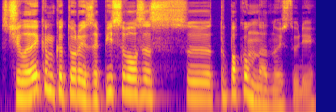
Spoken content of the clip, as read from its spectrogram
С человеком, который записывался с э, Тупаком на одной студии.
